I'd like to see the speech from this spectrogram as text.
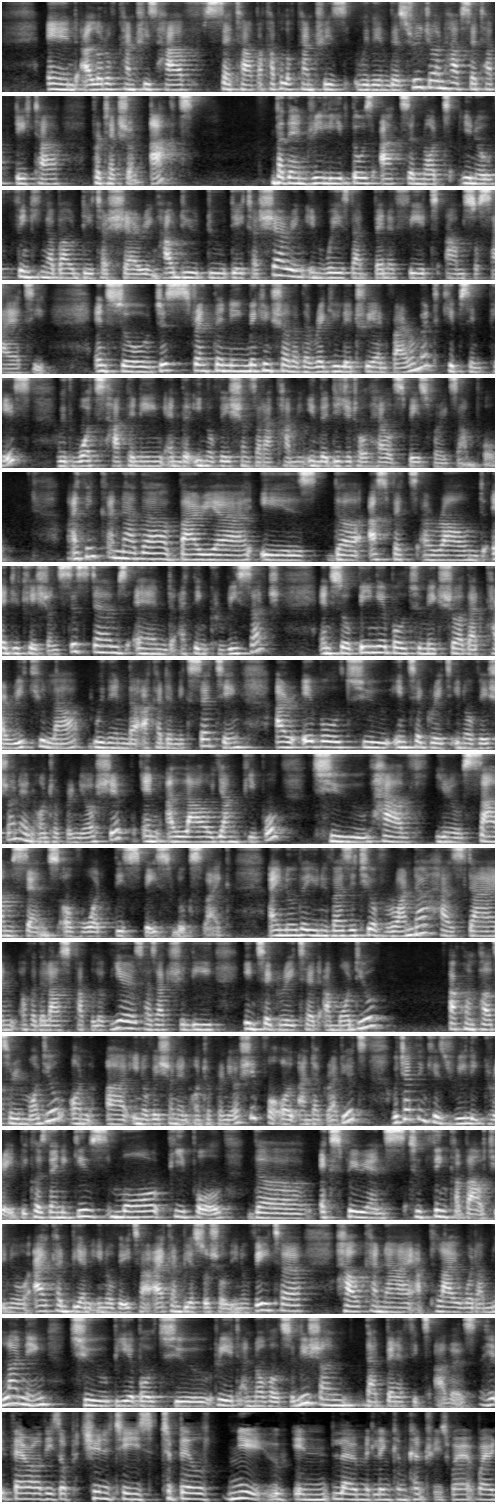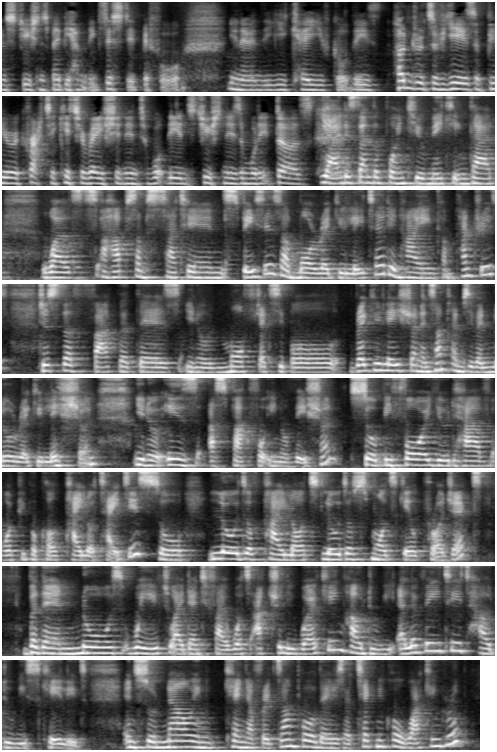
And a lot of countries have set up a couple of countries within this region have set up data protection acts but then really those acts are not you know thinking about data sharing. How do you do data sharing in ways that benefit um, society? And so just strengthening making sure that the regulatory environment keeps in pace with what's happening and the innovations that are coming in the digital health space for example I think another barrier is the aspects around education systems and I think research. And so being able to make sure that curricula within the academic setting are able to integrate innovation and entrepreneurship and allow young people to have, you know, some sense of what this space looks like. I know the University of Rwanda has done over the last couple of years has actually integrated a module a compulsory module on uh, innovation and entrepreneurship for all undergraduates, which I think is really great because then it gives more people the experience to think about, you know, I can be an innovator, I can be a social innovator. How can I apply what I'm learning to be able to create a novel solution that benefits others? There are these opportunities to build new in low and middle income countries where, where institutions maybe haven't existed before. You know, in the UK, you've got these hundreds of years of bureaucratic iteration into what the institution is and what it does. Yeah, I understand the point you're making that whilst perhaps some certain spaces are more regulated in high income countries, just the fact that there's, you know, more flexible regulation and sometimes even no regulation, you know, is a spark for innovation. So before you'd have what people call pilotitis, so loads of pilots, loads of small scale projects but then knows way to identify what's actually working. How do we elevate it? How do we scale it? And so now in Kenya, for example, there is a technical working group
